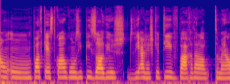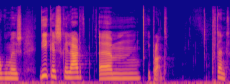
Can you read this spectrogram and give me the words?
um podcast com alguns episódios de viagens que eu tive, barra dar também algumas dicas, se calhar. Um, e pronto. Portanto,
